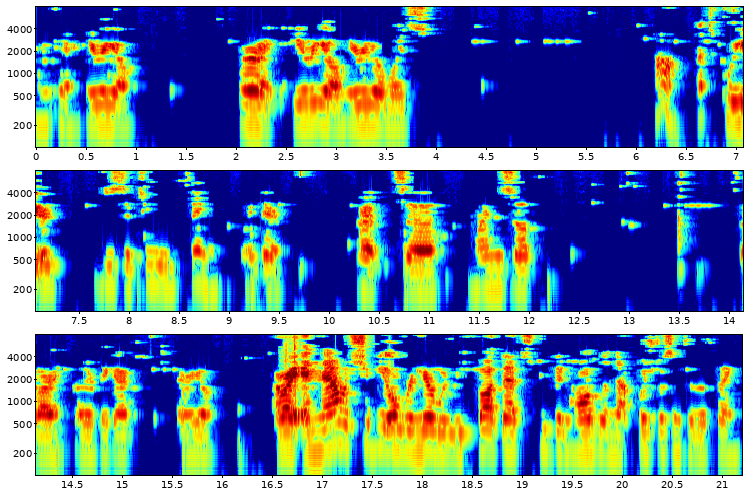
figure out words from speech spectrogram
Okay, here we go. Alright, here we go, here we go, boys. Huh, that's weird. Just a two thing right there. Alright, let's uh line this up. Sorry, other pickaxe. There we go. Alright, and now it should be over here where we fought that stupid hoglin that pushed us into the thing.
